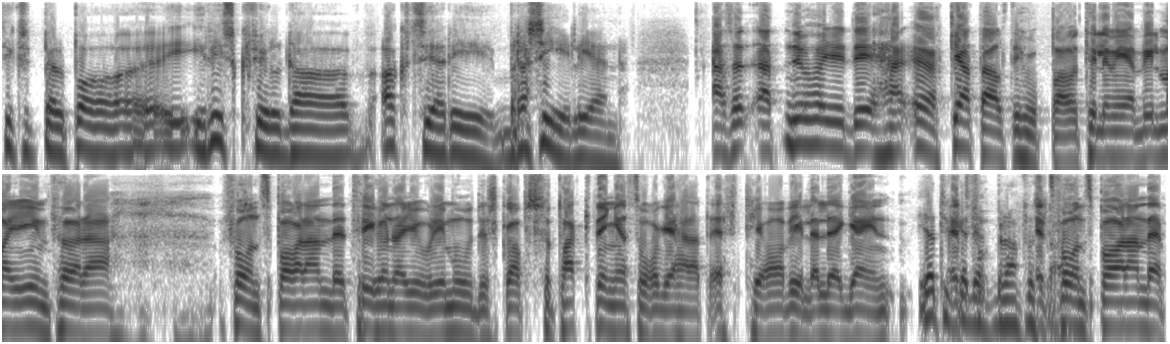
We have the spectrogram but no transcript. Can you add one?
till exempel på, i riskfyllda aktier i Brasilien. Alltså att nu har ju det här ökat alltihopa och till och med vill man ju införa fondsparande 300 euro i moderskapsförpackningen såg jag här att FPA ville lägga in ett, ett, ett fondsparande.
